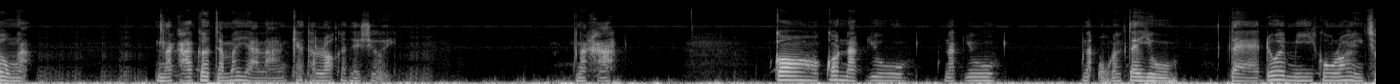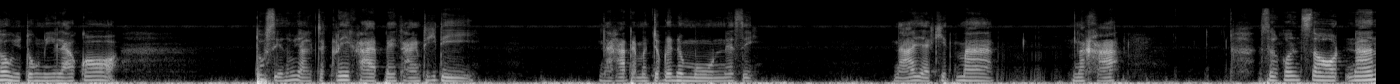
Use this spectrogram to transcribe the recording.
ส่งอะนะคะ ก็จะไม่หย่าร้างแค่ทะเลาะกันเฉยๆนะคะ ก็ก็หนักอยู่หนักอยู่หนักอกหนักใจอยู่ แต่ด้วยมีกงล้อแห่งโชคอยู่ตรงนี้แล้วก็ ทุกสิ่งทุกอย่างจะคลี่คลายไปทางที่ดีนะคะ แต่มันจบด้วยนมูลนะสินะอย่าคิดมากนะคะ ส่วนคนโสดนั้น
